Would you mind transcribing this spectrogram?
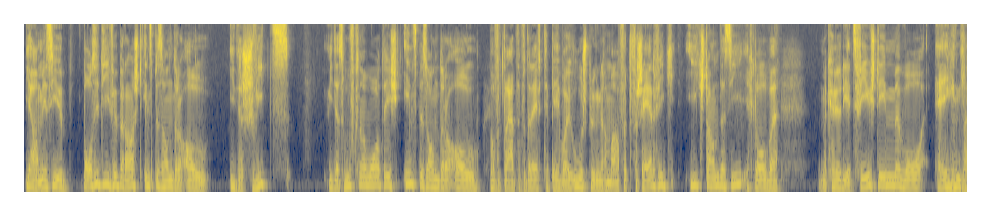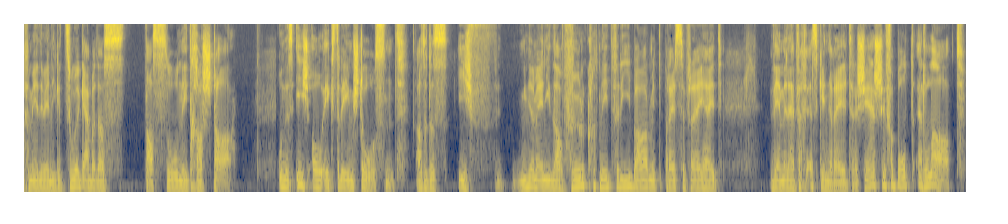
Ja, wir sind positiv überrascht, insbesondere auch in der Schweiz, wie das aufgenommen worden ist, insbesondere auch von Vertretern von der FDP, die ursprünglich einmal für die Verschärfung eingestanden sind. Ich glaube, man hört jetzt viele Stimmen, die eigentlich mehr oder weniger zugeben, dass das so nicht kann stehen und es ist auch extrem stoßend. Also das ist meiner Meinung nach wirklich nicht vereinbar mit der Pressefreiheit, wenn man einfach ein generelles Rechercheverbot erlässt.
